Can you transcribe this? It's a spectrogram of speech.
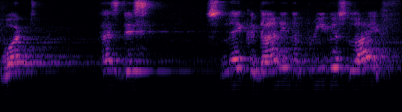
What has this snake done in the previous life?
